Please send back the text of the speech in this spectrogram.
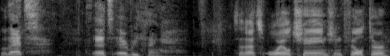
So that's that's everything. So that's oil change and filter,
